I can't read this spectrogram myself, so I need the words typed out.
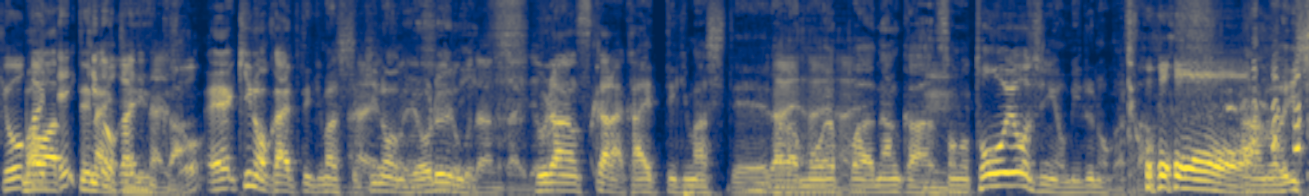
回ってないというか。え、昨日帰ってきました。はい昨日の夜にフランスから帰ってきまして。だからもうやっぱなんか、その東洋人を見るのがさ、あの、東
